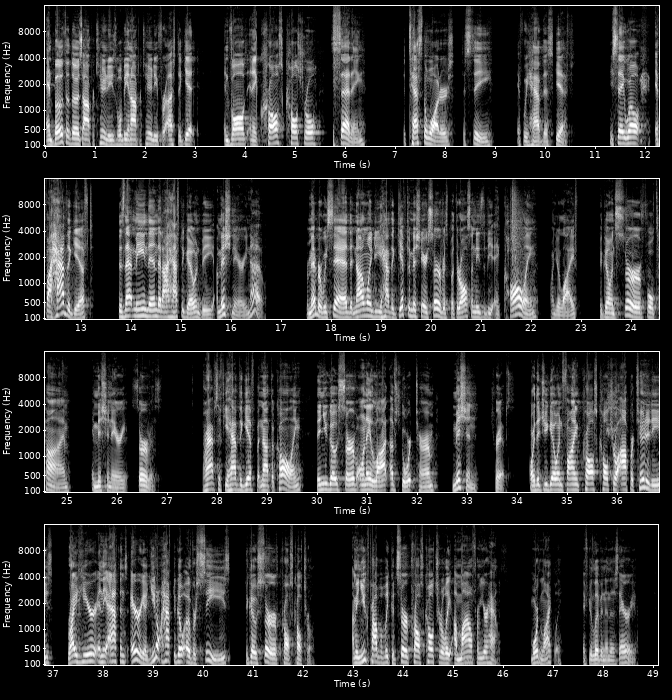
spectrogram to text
And both of those opportunities will be an opportunity for us to get involved in a cross cultural setting to test the waters to see if we have this gift. You say, well, if I have the gift, does that mean then that I have to go and be a missionary? No. Remember, we said that not only do you have the gift of missionary service, but there also needs to be a calling on your life to go and serve full time in missionary service. Perhaps if you have the gift but not the calling, then you go serve on a lot of short term mission trips, or that you go and find cross cultural opportunities right here in the Athens area. You don't have to go overseas to go serve cross culturally. I mean, you probably could serve cross culturally a mile from your house, more than likely, if you're living in this area.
